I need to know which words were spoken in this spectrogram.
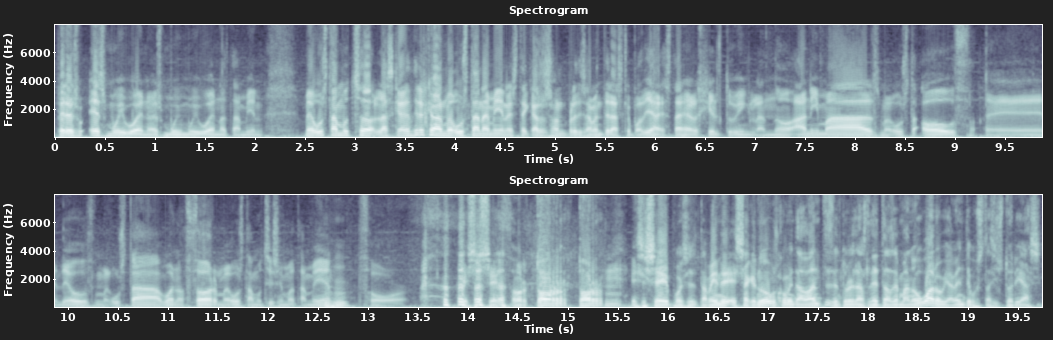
Pero es, es muy bueno, es muy muy bueno también. Me gusta mucho, las canciones que más me gustan a mí en este caso son precisamente las que podían estar en el Hill to England, ¿no? Animals, me gusta Oath, eh, de Oath, me gusta, bueno, Thor me gusta muchísimo también. Ujú. Thor. Es ese Thor, Thor, Thor, Mm. es ese, pues también esa que no hemos comentado antes, dentro de las letras de Manowar, obviamente, pues estas historias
